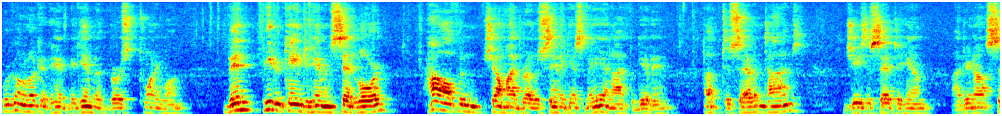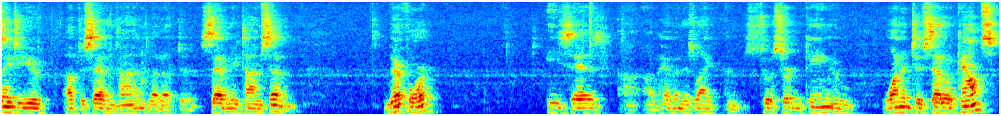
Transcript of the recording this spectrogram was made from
We're going to look at him, begin with verse 21. Then Peter came to him and said, Lord, how often shall my brother sin against me and I forgive him? Up to seven times? Jesus said to him, I do not say to you up to seven times, but up to 70 times seven. Therefore, he says, uh, of heaven is like to a certain king who wanted to settle accounts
